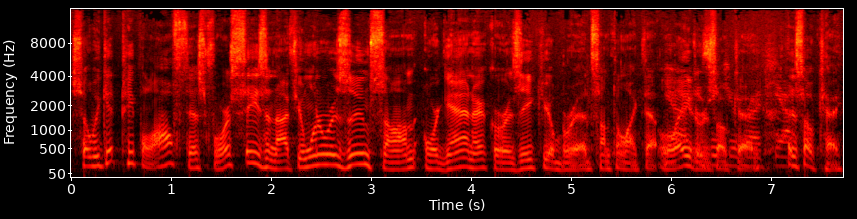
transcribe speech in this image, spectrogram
So we get people off this for a season. Now, if you want to resume some organic or Ezekiel bread, something like that Yeah, later is okay. bread, yeah. It's okay.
